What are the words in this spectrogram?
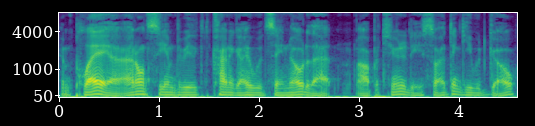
and play. I don't see him to be the kind of guy who would say no to that opportunity. So I think he would go.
